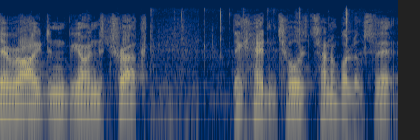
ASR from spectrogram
They're riding behind the truck. They're heading towards the tunnel by the looks of it.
